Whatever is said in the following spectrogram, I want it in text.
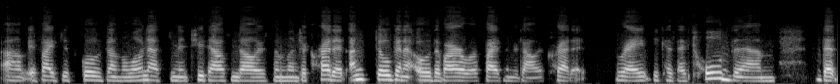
um, if I've disclosed on the loan estimate $2,000 in lender credit, I'm still going to owe the borrower $500 credit right? Because I've told them that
